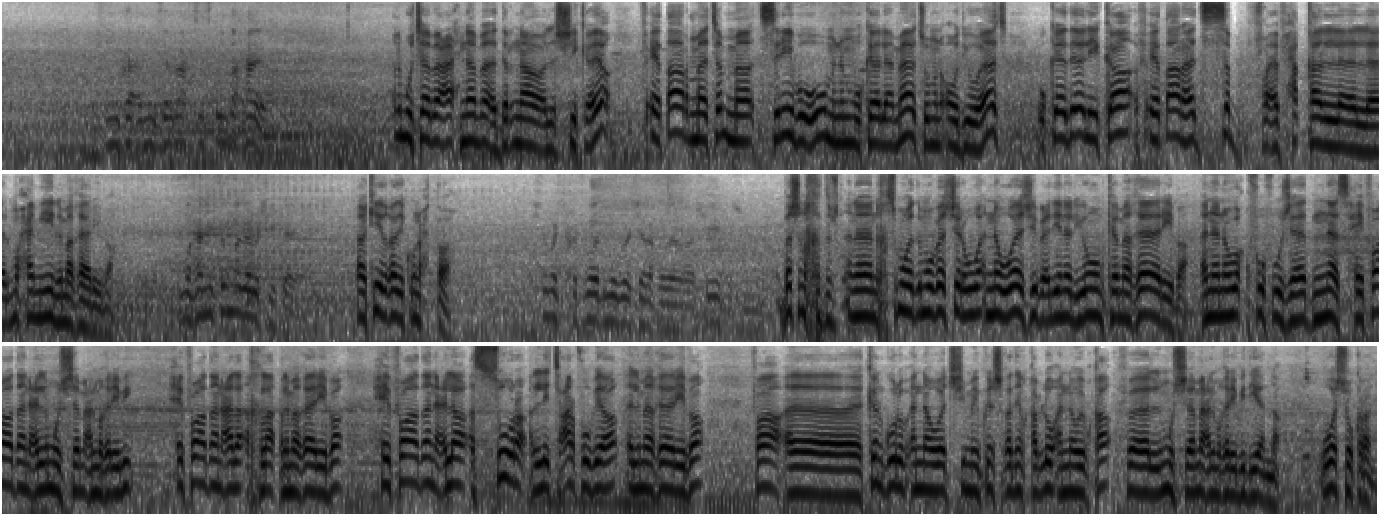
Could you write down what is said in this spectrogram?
المتابعة خصها تكون ضحايا. المتابعة إحنا درنا الشكاية. في إطار ما تم تسريبه من مكالمات ومن أوديوهات وكذلك في إطار هذا السب في حق ال- ال- المحامين المغاربة. المحامين ثم داروا شكايه أكيد غادي يكونوا حطوه. شنو باش تختموا هذا المباشر أخويا رشيد؟ باش نختم نختموا هذا المباشر هو أنه واجب علينا اليوم كمغاربة أننا نوقفوا في وجه هاد الناس حفاظا على المجتمع المغربي حفاظا على أخلاق المغاربة حفاظا على الصورة اللي تعرفوا بها المغاربة. فكنقولوا بأنه هذا الشيء ما يمكنش غادي نقبلوه أنه يبقى في المجتمع المغربي ديالنا. وشكرا.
